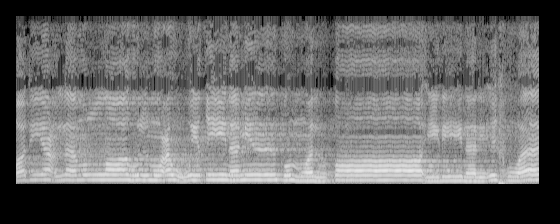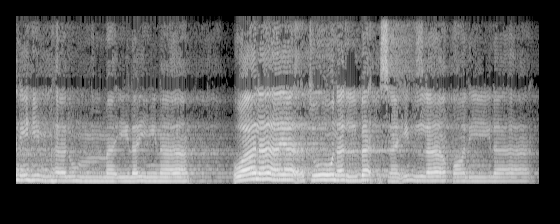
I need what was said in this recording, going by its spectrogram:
قد يعلم الله المعوقين منكم والقائلين لإخوانهم هلم إلينا ولا يأتون البأس إلا قليلاً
